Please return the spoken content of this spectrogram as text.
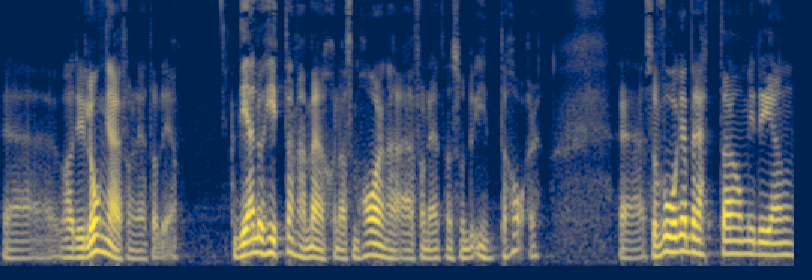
eh, hade ju lång erfarenhet av det. Det gäller att hitta de här människorna som har den här erfarenheten som du inte har. Eh, så våga berätta om idén.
